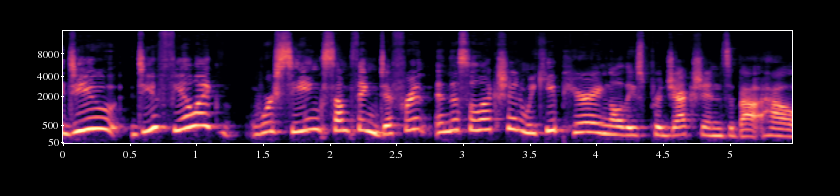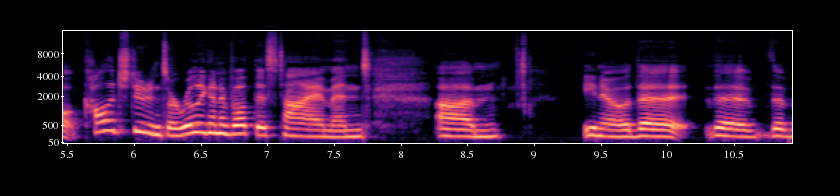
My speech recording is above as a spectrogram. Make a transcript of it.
do you do you feel like we're seeing something different in this election? We keep hearing all these projections about how college students are really going to vote this time, and um, you know the the the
